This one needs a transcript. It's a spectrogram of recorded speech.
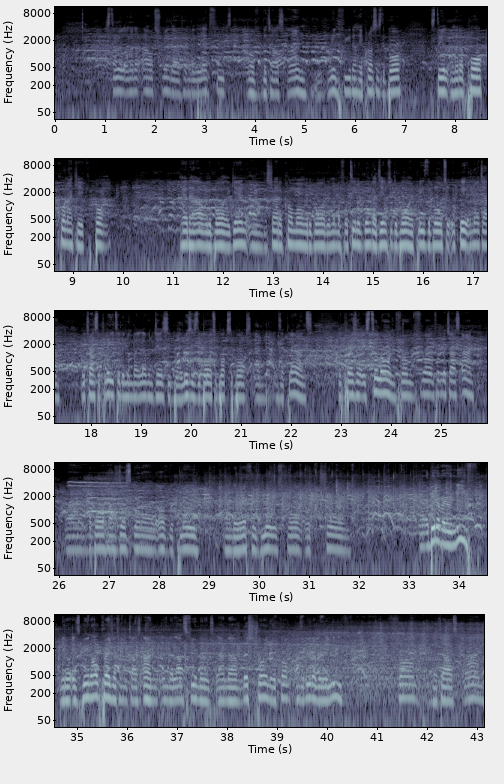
Still another outswinger from the left foot of the Charles and midfielder. He crosses the ball. Still another poor corner kick. Here they are with the ball again, and they try to come on with the ball. The number 14 of Bunga James with the ball. He plays the ball to Ukwe Onoja. He tries to play to the number 11 jersey, but loses the ball to box to box, and it's a clearance. The pressure is still on from from, from the Charlesann and the ball has just gone out of the play, and the referee blows for a throw. Uh, a bit of a relief, you know, it's been all pressure from the Charlesann in the last few minutes, and um, this throwing will come as a bit of a relief from the Charles and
